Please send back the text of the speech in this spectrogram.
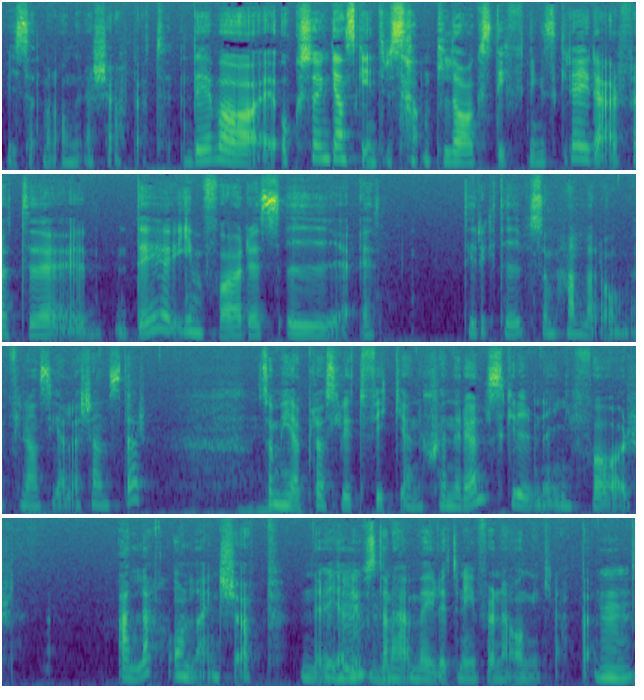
visa att man ångrar köpet. Det var också en ganska intressant lagstiftningsgrej där, för att eh, det infördes i ett direktiv som handlade om finansiella tjänster. Som helt plötsligt fick en generell skrivning för alla online-köp när det gäller just den här möjligheten att införa den här ångerknappen. Mm.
